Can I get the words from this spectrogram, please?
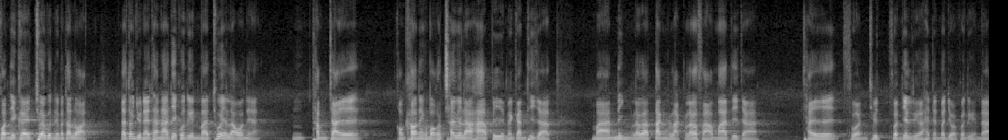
คนที่เคยช่วยคนอื่นมาตลอด แล้วต้องอยู่ในฐานะที่คนอื่นมาช่วยเราเนี่ยทำใจของเขาเนี่ยเขาบอกเขาใช้เวลาห้าปีเหมือนกันที่จะมานิ่งแล้วก็ตั้งหลักแล้วก็สามารถที่จะใช้ส่วนชีวิตส่วนที่เหลือให้เป็นประโยชน์คนอื่นได้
